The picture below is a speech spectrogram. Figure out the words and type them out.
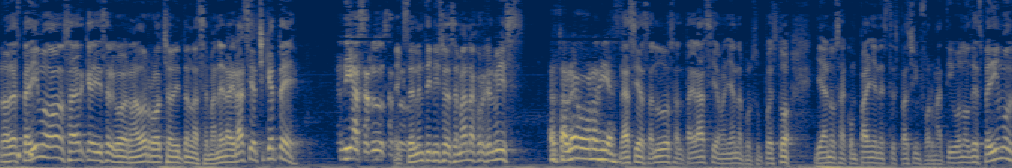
nos despedimos, vamos a ver qué dice el gobernador Rocha ahorita en la semanera. Gracias, chiquete día, saludos a todos. Excelente inicio de semana, Jorge Luis. Hasta luego, buenos días. Gracias, saludos, Altagracia. Mañana, por supuesto, ya nos acompaña en este espacio informativo. Nos despedimos.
